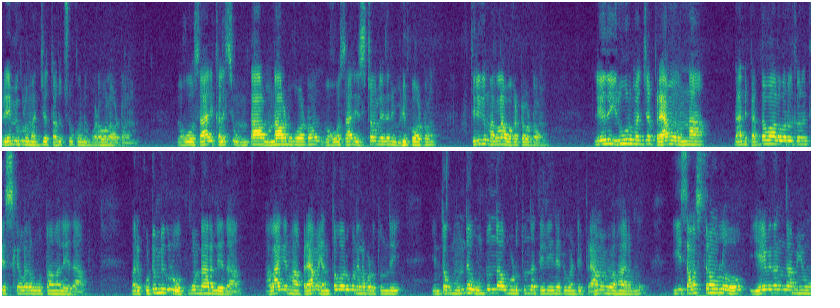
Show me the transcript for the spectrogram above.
ప్రేమికుల మధ్య తరచూ కొన్ని గొడవలు అవటం ఒక్కోసారి కలిసి ఉంటా ఉండాలనుకోవటం ఒక్కోసారి ఇష్టం లేదని విడిపోవటం తిరిగి మరలా ఒకటవటం లేదు ఇరువుల మధ్య ప్రేమ ఉన్నా దాన్ని పెద్దవాళ్ళ వరకు తీసుకెళ్ళగలుగుతామా లేదా? మరి కుటుంబీకులు ఒప్పుకుంటారా లేదా? అలాగే మా ప్రేమ ఎంతవరకు నిలబడుతుంది? ఇంతకు ముందే ఉంటుందా ఊడుతుందా తెలియనటువంటి ప్రేమ వ్యవహారము ఈ సంవత్సరంలో ఏ విధంగా మేము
